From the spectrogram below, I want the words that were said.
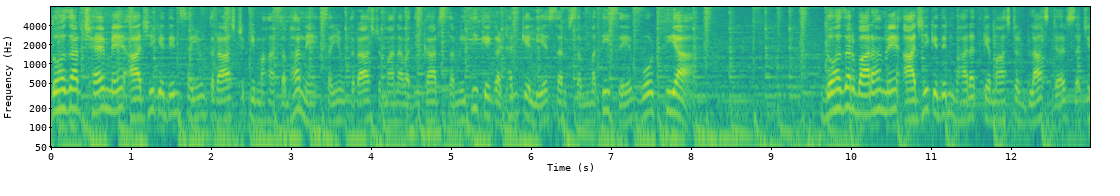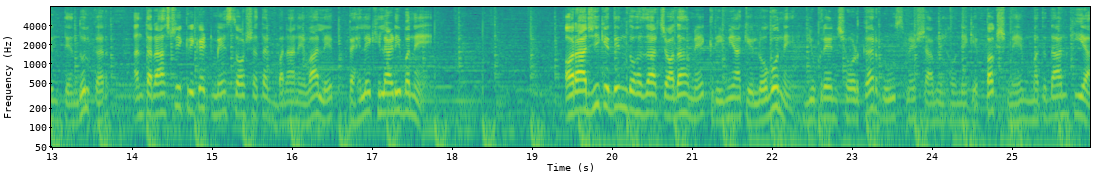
2006 में आज ही के दिन संयुक्त राष्ट्र की महासभा ने संयुक्त राष्ट्र मानवाधिकार समिति के गठन के लिए सर्वसम्मति से वोट दिया। 2012 में आज ही के दिन भारत के मास्टर ब्लास्टर सचिन तेंदुलकर अंतर्राष्ट्रीय क्रिकेट में 100 शतक बनाने वाले पहले खिलाड़ी बने। और आज ही के दिन 2014 में क्रीमिया के लोगों ने यूक्रेन छोड़कर रूस में शामिल होने के पक्ष में मतदान किया।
